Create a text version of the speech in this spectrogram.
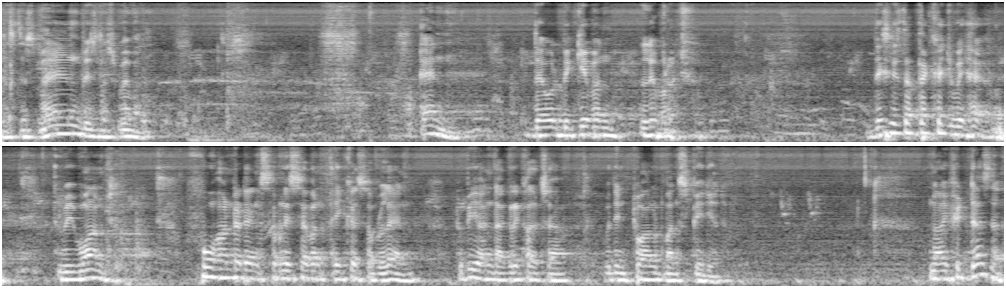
businessmen, businesswomen. And they will be given leverage. This is the package we have. We want 477 acres of land to be under agriculture within 12 months period. Now, if it doesn't,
